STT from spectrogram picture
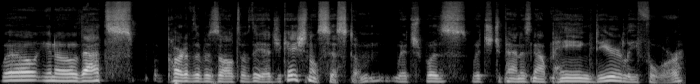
Well, you know, that's part of the result of the educational system, which was which Japan is now paying dearly for.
